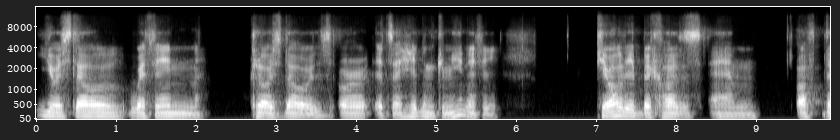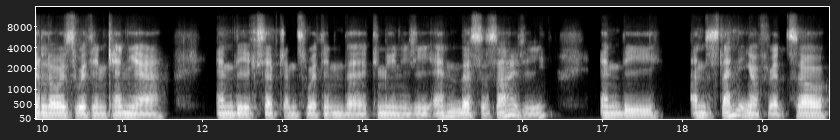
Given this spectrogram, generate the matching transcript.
you're still within closed doors or it's a hidden community purely because um, of the laws within Kenya and the acceptance within the community and the society and the understanding of it. So,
